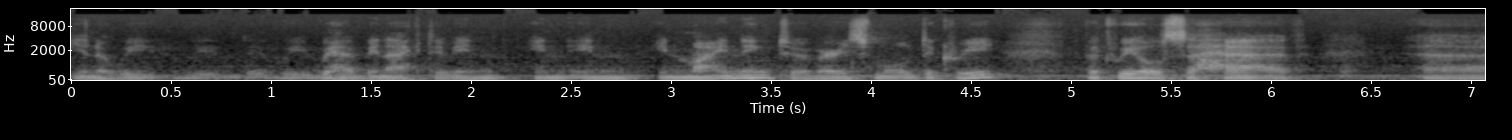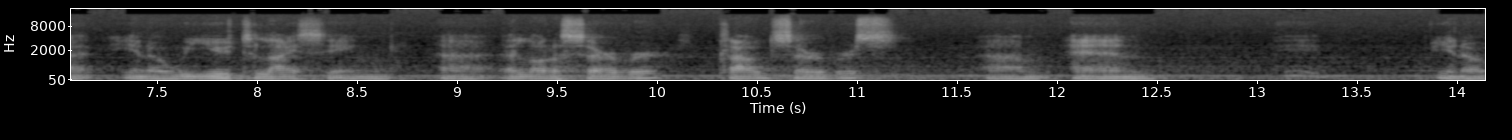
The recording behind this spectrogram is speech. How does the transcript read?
you know, we, we we, have been active in, in, in, in mining to a very small degree, but we also have, uh, you know, we're utilizing uh, a lot of server, cloud servers, um, and, you know,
